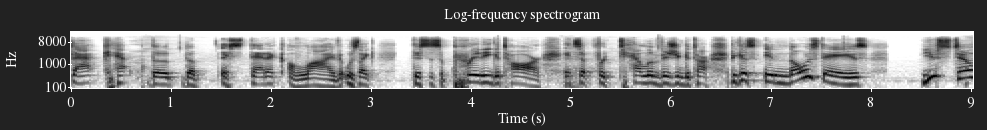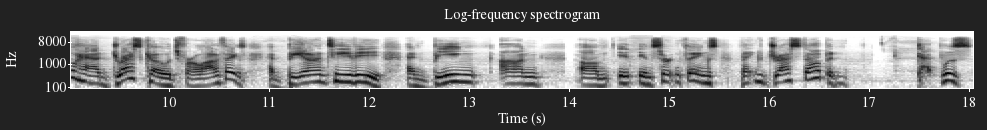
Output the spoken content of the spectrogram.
That kept the the aesthetic alive. It was like this is a pretty guitar. It's a for television guitar because in those days. You still had dress codes for a lot of things, and being on TV and being on um, in, in certain things meant you dressed up and that was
